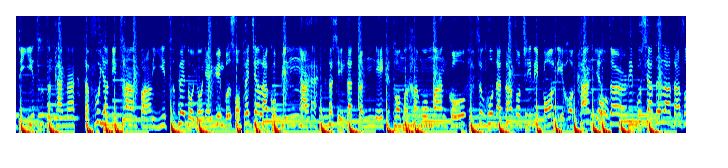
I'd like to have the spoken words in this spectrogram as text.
第一次睁开眼，在虎窑的厂房，第一次背着爷娘云不说配角那颗槟榔，到现在成年，他们喊我满哥，生活在长沙起的玻璃和坎坷。你不晓得那长沙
